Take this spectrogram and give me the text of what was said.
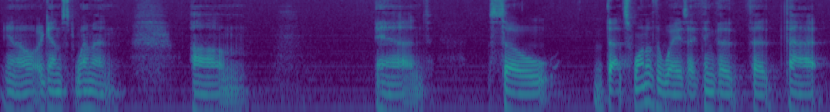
you know, against women. Um, and so that's one of the ways I think that that, that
